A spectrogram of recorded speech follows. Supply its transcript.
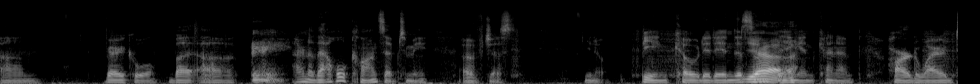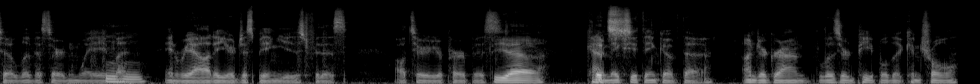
Um, very cool. But uh, I don't know that whole concept to me of just you know being coded into Yeah. something and kind of hardwired to live a certain way, Mm-hmm. but in reality you're just being used for this ulterior purpose. Yeah. kind of makes you think of the underground lizard people that control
